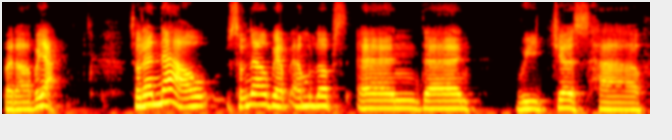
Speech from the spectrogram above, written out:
But uh, but yeah. So then now, so now we have envelopes, and then we just have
